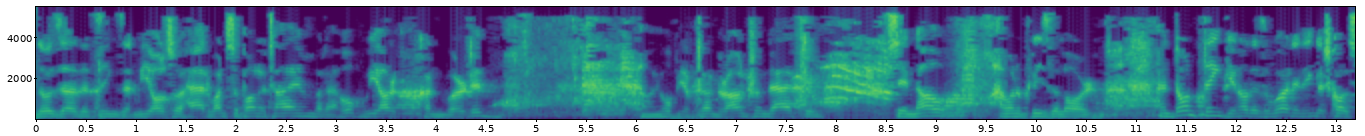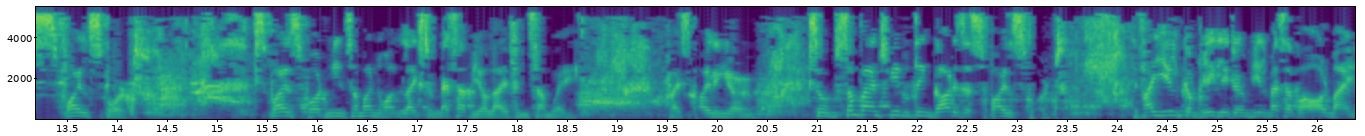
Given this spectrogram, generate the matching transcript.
those are the things that we also had once upon a time, but I hope we are converted. I hope you have turned around from that to say, now I want to please the Lord. And don't think, you know, there's a word in English called spoil sport. Spoil sport means someone who likes to mess up your life in some way by spoiling your. So sometimes people think God is a spoil sport. If I yield completely to Him, He'll mess up all my.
